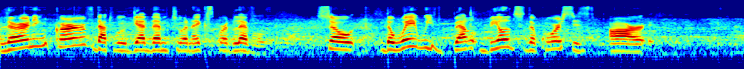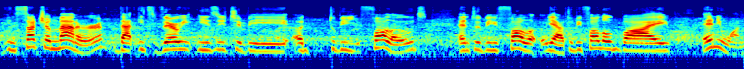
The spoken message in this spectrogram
learning curve that will get them to an expert level. So the way we've built the courses are in such a manner that it's very easy to be uh, to be followed and to be followed yeah to be followed by anyone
